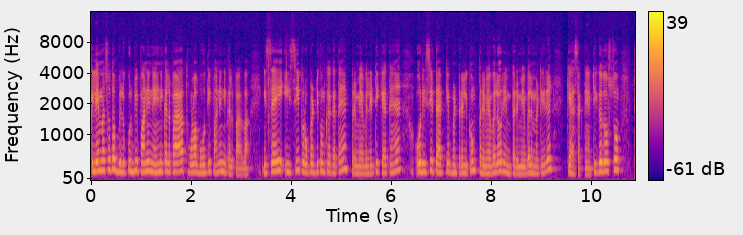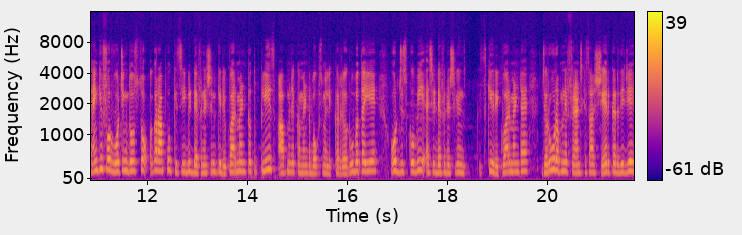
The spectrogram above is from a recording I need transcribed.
क्ले में से तो बिल्कुल भी पानी नहीं निकल पाया, थोड़ा बहुत ही पानी निकल पाएगा। इसे इसी प्रॉपर्टी को हम क्या कहते हैं? परमेबिलिटी कहते हैं, और इसी टाइप के मटेरियल को हम परमेबल और इम्परमेबल मटेरियल कह सकते हैं। ठीक है दोस्तों थैंक यू फॉर वॉचिंग दोस्तों। अगर आपको किसी भी डेफिनेशन की रिक्वायरमेंट हो तो प्लीज़ आप मुझे कमेंट बॉक्स में लिख कर ज़रूर बताइए, और जिसको भी ऐसी डेफिनेशन की रिक्वायरमेंट है, ज़रूर अपने फ्रेंड्स के साथ शेयर कर दीजिए।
